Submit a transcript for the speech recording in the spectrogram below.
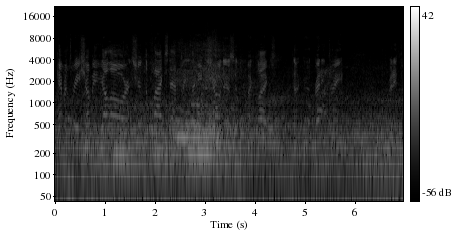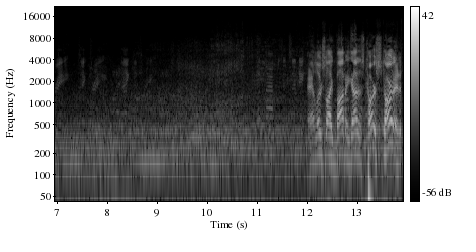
camera three. Show me yellow or shoot the flag stand, please. I need to show this, and my flag's not good. Ready three. Ready three. Take three. Thank you three. What lap is it, Cindy? And it looks like Bobby got his car started.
